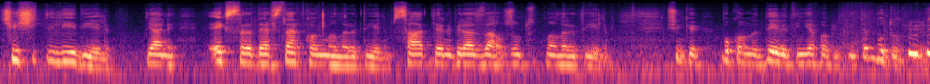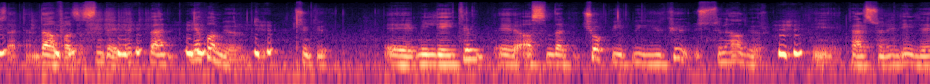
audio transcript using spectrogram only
çeşitliliği diyelim. Yani ekstra dersler koymaları diyelim, saatlerini biraz daha uzun tutmaları diyelim. Çünkü bu konuda devletin yapabildiği de budur diyor zaten. Daha fazlasını devlet ben yapamıyorum diyor. Çünkü e, milli eğitim e, aslında çok büyük bir yükü üstüne alıyor. E, personeliyle,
